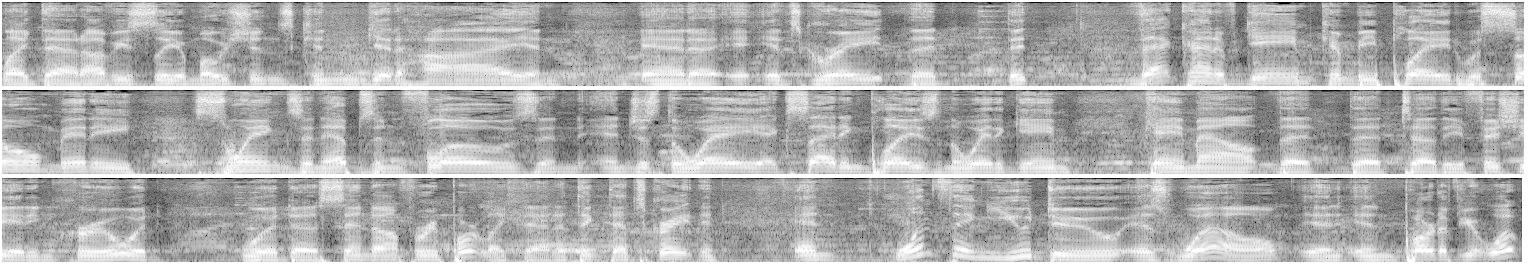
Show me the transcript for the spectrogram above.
like that. Obviously, emotions can get high, and and uh, it, it's great that that that kind of game can be played with so many swings and ebbs and flows, and, and just the way exciting plays and the way the game came out. That that uh, the officiating crew would would uh, send off a report like that. I think that's great. And and one thing you do as well in, in part of your what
